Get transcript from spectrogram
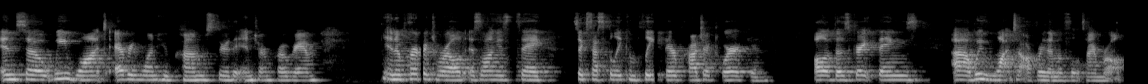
And so we want everyone who comes through the intern program in a perfect world as long as they successfully complete their project work and all of those great things uh, we want to offer them a full time role.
